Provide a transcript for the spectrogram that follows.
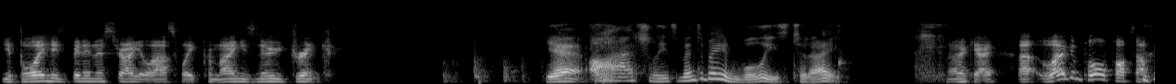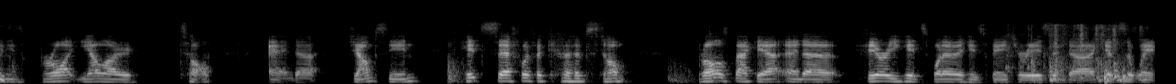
your boy who's been in Australia last week promoting his new drink. Yeah. Oh, actually, it's meant to be in Woolies today. Okay. Uh, Logan Paul pops up in his bright yellow top and uh, jumps in, hits Seth with a curb stomp, rolls back out, and uh, Theory hits whatever his finisher is and uh, gets the win.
